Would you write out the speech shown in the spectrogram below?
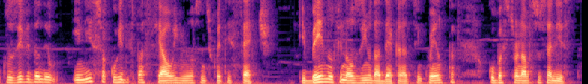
inclusive dando início à corrida espacial em 1957. E bem no finalzinho da década de 50, Cuba se tornava socialista.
